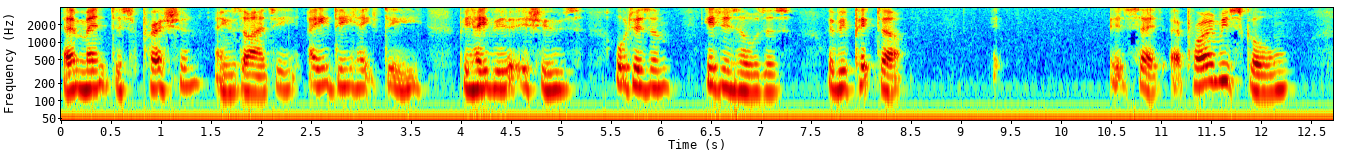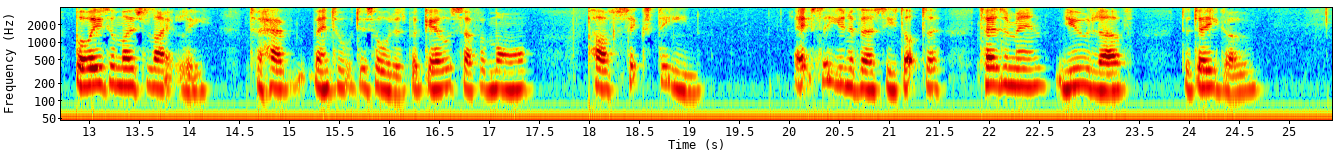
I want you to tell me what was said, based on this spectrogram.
That meant depression, anxiety, ADHD, behavior issues, autism, eating disorders would be picked up. It said at primary school, boys are most likely to have mental disorders, but girls suffer more past 16. Exeter University's Dr. Tasman New Love Dodego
